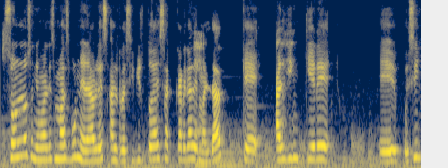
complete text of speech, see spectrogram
son los animales más vulnerables al recibir toda esa carga de maldad que alguien quiere, eh, pues sí,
